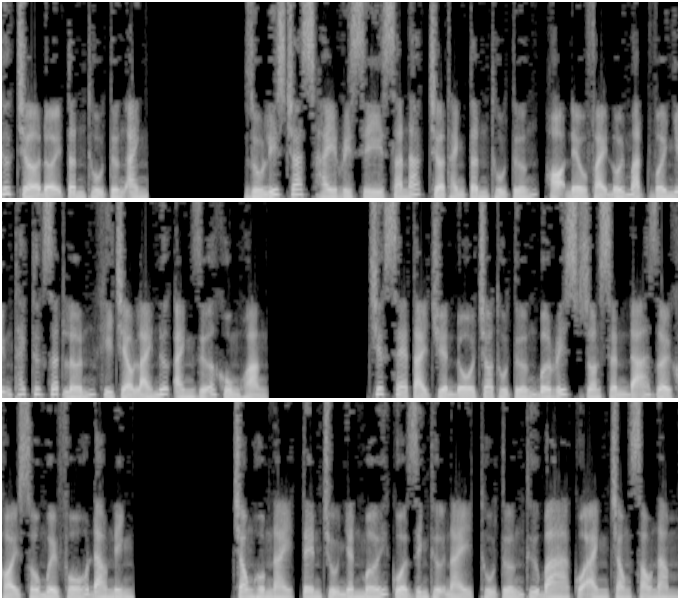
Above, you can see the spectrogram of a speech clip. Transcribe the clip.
thức chờ đợi tân Thủ tướng Anh. Dù Liz Truss hay Rishi Sunak trở thành tân Thủ tướng, họ đều phải đối mặt với những thách thức rất lớn khi chèo lái nước Anh giữa khủng hoảng. Chiếc xe tải chuyển đồ cho Thủ tướng Boris Johnson đã rời khỏi số 10 phố Downing. Trong hôm nay, tên chủ nhân mới của dinh thự này, Thủ tướng thứ ba của Anh trong 6 năm,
